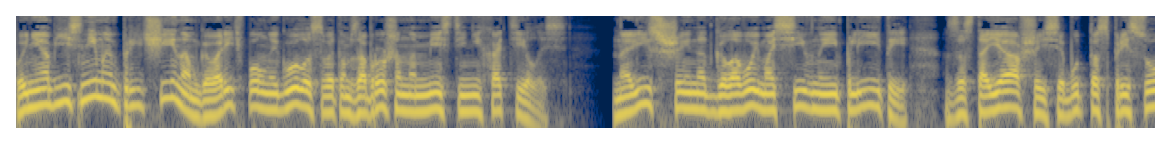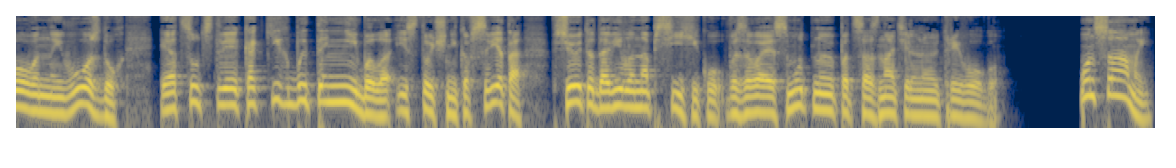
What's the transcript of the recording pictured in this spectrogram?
По необъяснимым причинам говорить в полный голос в этом заброшенном месте не хотелось нависшие над головой массивные плиты, застоявшийся, будто спрессованный воздух и отсутствие каких бы то ни было источников света, все это давило на психику, вызывая смутную подсознательную тревогу. Он самый,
